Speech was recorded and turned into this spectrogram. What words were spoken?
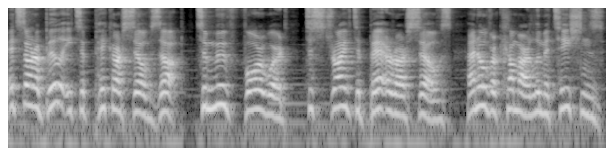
it's our ability to pick ourselves up, to move forward, to strive to better ourselves and overcome our limitations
